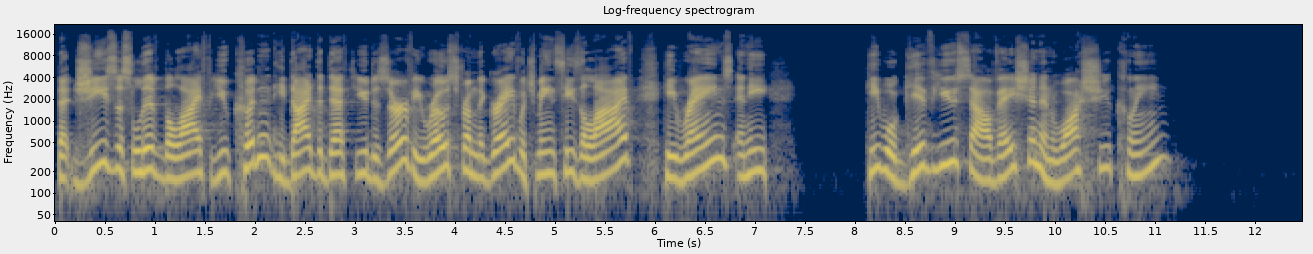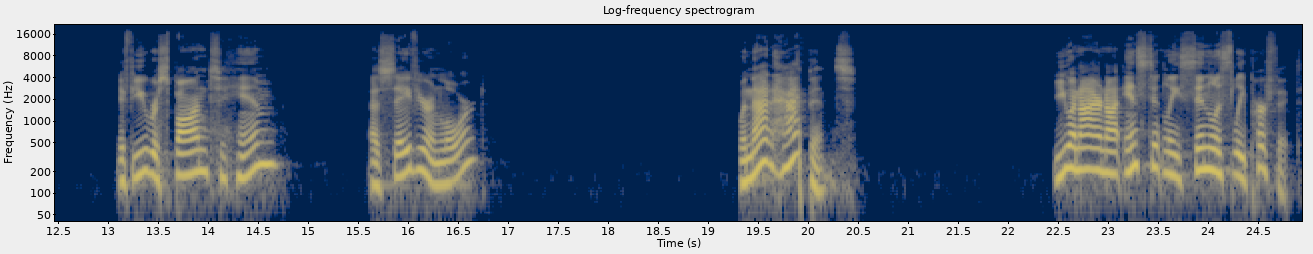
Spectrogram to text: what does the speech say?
that Jesus lived the life you couldn't. He died the death you deserve. He rose from the grave, which means he's alive. He reigns, and he, he will give you salvation and wash you clean if you respond to Him as Savior and Lord, when that happens, you and I are not instantly sinlessly perfect,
